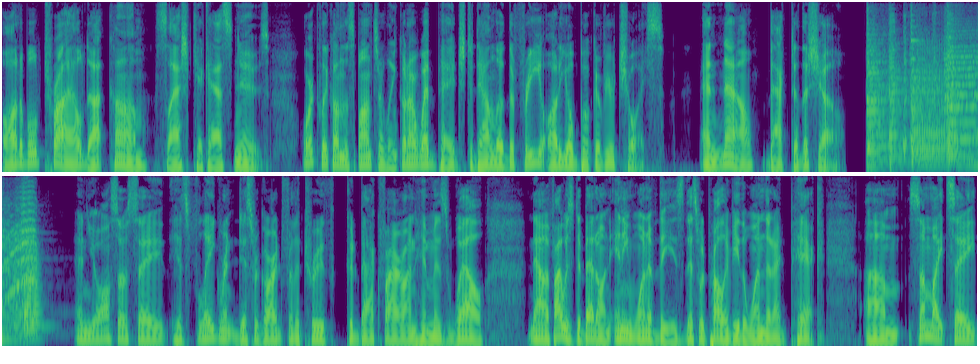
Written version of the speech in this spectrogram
audibletrial.com slash kickassnews or click on the sponsor link on our webpage to download the free audiobook of your choice. And now, back to the show. And you also say his flagrant disregard for the truth could backfire on him as well. Now, if I was to bet on any one of these, this would probably be the one that I'd pick. Um, some might say,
